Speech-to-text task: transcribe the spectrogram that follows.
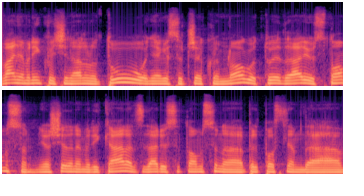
Vanja Marinković je naravno tu, od njega se očekuje mnogo. Tu je Darius Thompson, još jedan Amerikanac. Dariusa Thompsona, pretpostavljam da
